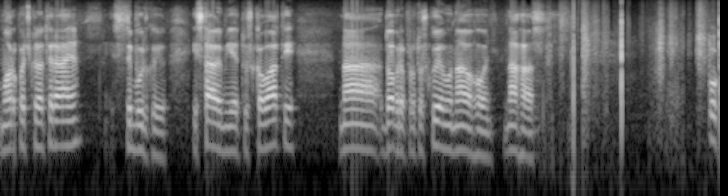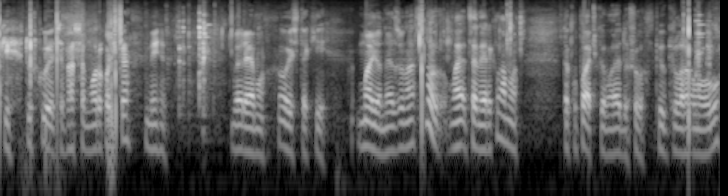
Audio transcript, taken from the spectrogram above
морквочку натираємо з цибулькою і ставимо її тушкувати. На, добре протушкуємо на огонь, на газ. Поки тушкується наша морквочка, ми беремо ось такий майонез у нас. Ну, це не реклама, таку пачку я маю душу півкілограмову.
